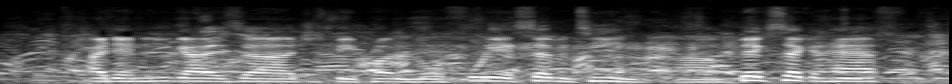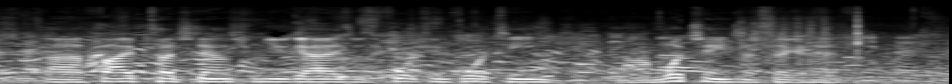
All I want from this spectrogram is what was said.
All right, Daniel, you guys uh, just beat Putnam North 48-17. Um, big second half, uh, five touchdowns from you guys. It was 14-14. Um, what changed in that second half?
